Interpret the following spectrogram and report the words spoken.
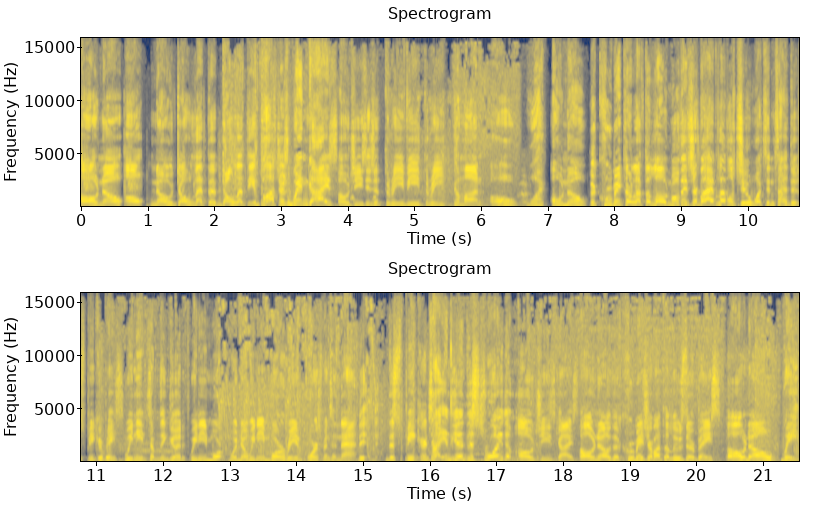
Oh, no. Oh, no. Don't don't let the don't let the imposters win, guys. Oh, geez, it's a 3v3. Come on. Oh, what? Oh, no. The crewmates are left alone. Will they survive level two? What's inside the speaker base? We need something good. We need more. Well, no, we need more reinforcements than that. The, the speaker titan's gonna destroy them. Oh, geez, guys. Oh, no. The crewmates are about to lose their base. Oh, no. Wait.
